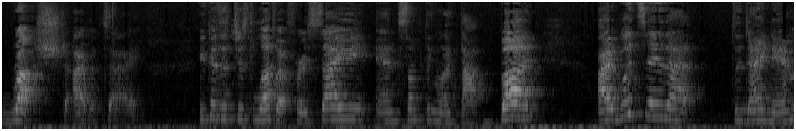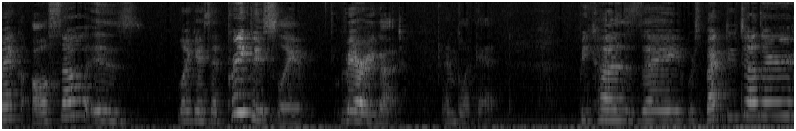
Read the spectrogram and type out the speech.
rushed, I would say. Because it's just love at first sight and something like that. But I would say that the dynamic also is, like I said previously, very good in Blicket because they respect each other.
